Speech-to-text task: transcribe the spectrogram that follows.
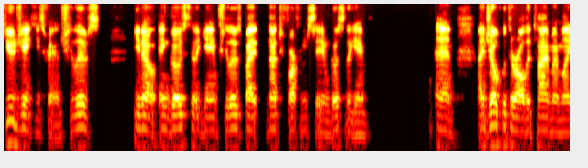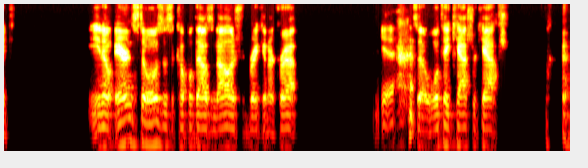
Huge Yankees fan. She lives, you know, and goes to the game. She lives by not too far from the stadium. Goes to the game, and I joke with her all the time. I'm like, you know, Aaron still owes us a couple thousand dollars for breaking our crap. yeah. So we'll take cash or cash.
